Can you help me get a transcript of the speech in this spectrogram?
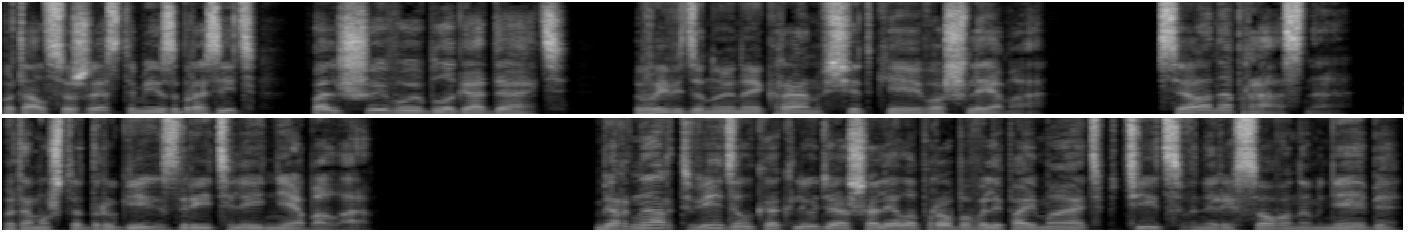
пытался жестами изобразить фальшивую благодать, выведенную на экран в щитке его шлема. Все напрасно, потому что других зрителей не было. Бернард видел, как люди ошалело пробовали поймать птиц в нарисованном небе,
